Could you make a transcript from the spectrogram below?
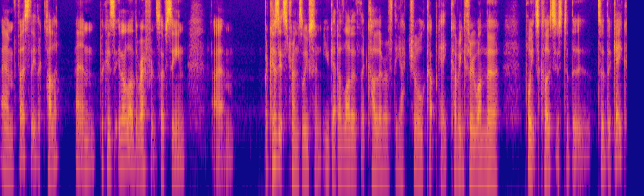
Um, firstly, the color, um, because in a lot of the reference I've seen, um, because it's translucent, you get a lot of the color of the actual cupcake coming through on the points closest to the to the cake.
